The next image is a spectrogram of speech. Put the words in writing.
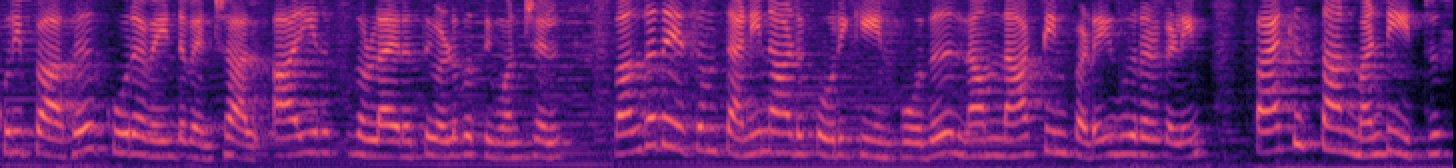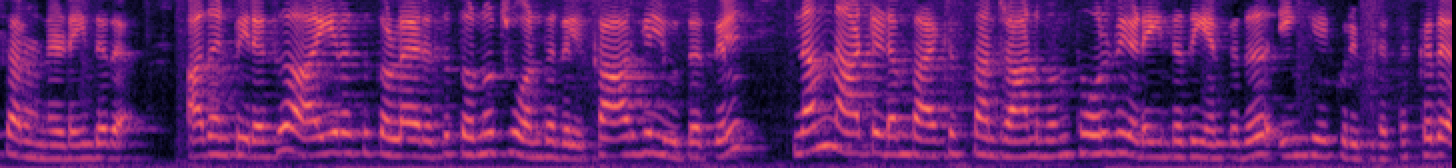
குறிப்பாக கூற வேண்டுமென்றால் ஆயிரத்தி தொள்ளாயிரத்து எழுபத்தி ஒன்றில் வங்கதேசம் தனிநாடு கோரிக்கையின் போது நம் நாட்டின் படை வீரர்களின் பாகிஸ்தான் மண்டியிட்டு சரணடைந்தது. அதன் பிறகு ஆயிரத்தி தொள்ளாயிரத்து தொன்னூற்றி ஒன்பதில் கார்கில் யுத்தத்தில் நம் நாட்டிடம் பாகிஸ்தான் ராணுவம் தோல்வியடைந்தது என்பது இங்கே குறிப்பிடத்தக்கது.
